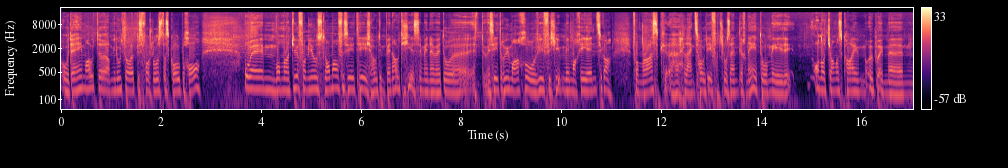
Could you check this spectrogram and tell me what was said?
Und dann haben wir halt eine Minute auch etwas vor Schluss das Goal bekommen. Und ähm, was man natürlich von mir aus nochmal versehen hat, ist halt im Penalty-Schießen. Wenn, wenn, du, äh, wenn sie drei machen und wie verschieben wir machen einziger vom Rusk, äh, längt es halt einfach schlussendlich nicht. Und wir, auch noch die Chance gehabt, im, im, ähm,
